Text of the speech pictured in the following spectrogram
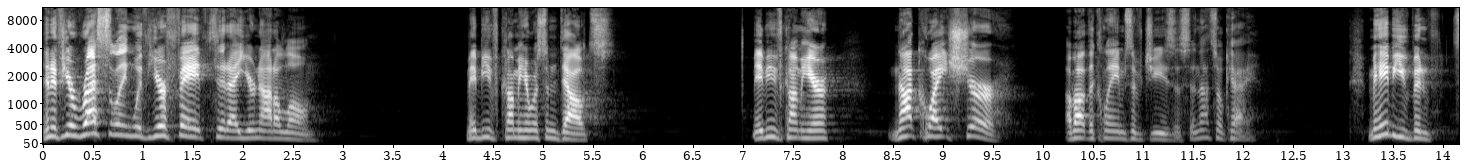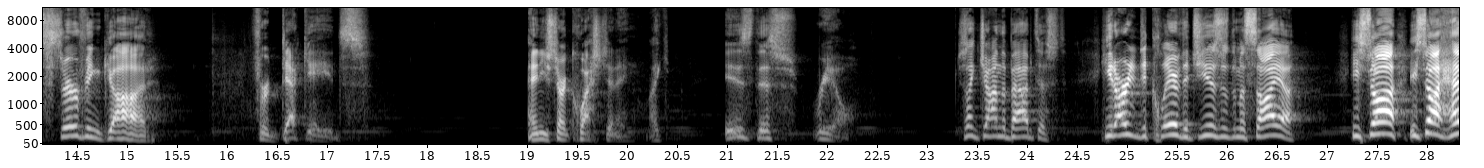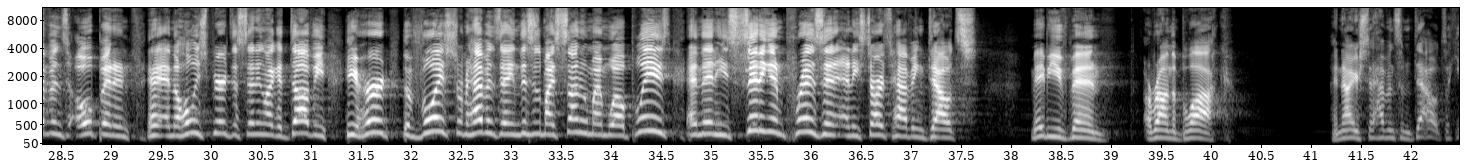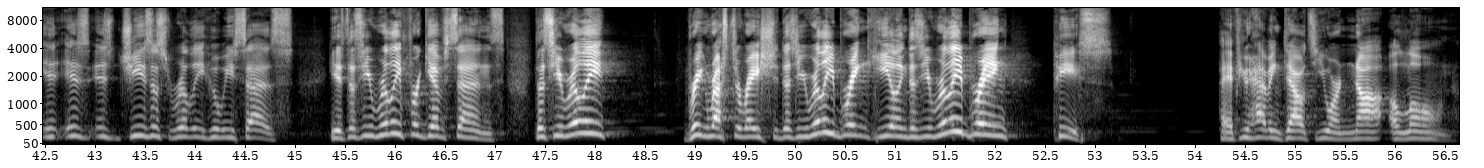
And if you're wrestling with your faith today, you're not alone. Maybe you've come here with some doubts. Maybe you've come here not quite sure about the claims of Jesus, and that's okay. Maybe you've been serving God for decades and you start questioning, like, is this real? Just like John the Baptist. He had already declared that Jesus was the Messiah. He saw, he saw heavens open and, and the Holy Spirit descending like a dove. He, he heard the voice from heaven saying, This is my son whom I'm well pleased. And then he's sitting in prison and he starts having doubts. Maybe you've been around the block and now you're having some doubts. Like, is, is Jesus really who he says he is. Does he really forgive sins? Does he really bring restoration? Does he really bring healing? Does he really bring peace? Hey, if you're having doubts, you are not alone.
